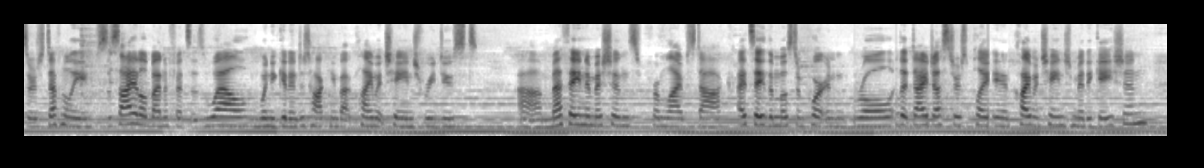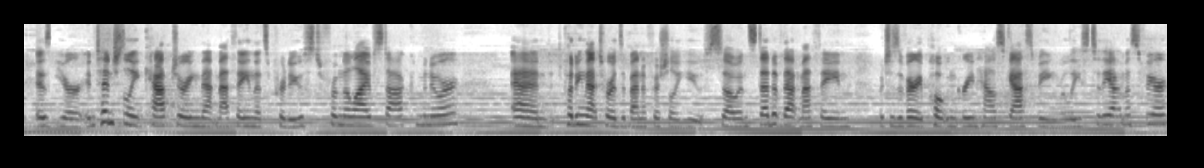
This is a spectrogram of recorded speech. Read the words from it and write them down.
There's definitely societal benefits as well when you get into talking about climate change, reduced um, methane emissions from livestock. I'd say the most important role that digesters play in climate change mitigation is you're intentionally capturing that methane that's produced from the livestock manure and putting that towards a beneficial use. So instead of that methane, which is a very potent greenhouse gas being released to the atmosphere,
